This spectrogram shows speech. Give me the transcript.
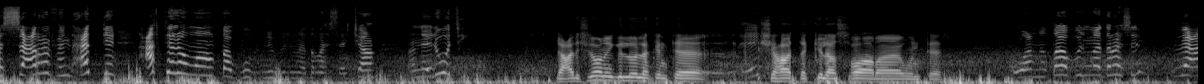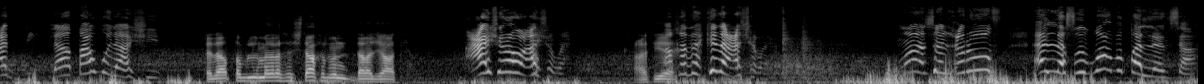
بس أعرف إن حتى حتى لو ما طبوني بالمدرسة لا عاد شلون يقولوا لك أنت شهادتك كلها صفارة وأنت؟ وأنا طاب المدرسة؟ بعدي. لا طاب ولا شيء. إذا طب المدرسة إيش تأخذ من الدرجات؟ عشرة وعشرة. عافية. أخذها كذا عشرة ما انسى الحروف الا صير ضابط الانسان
